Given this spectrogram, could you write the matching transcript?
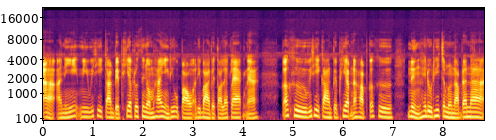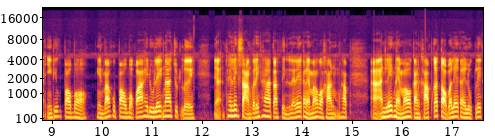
อ่าอันนี้มีวิธีการเปรียบเทียบทศนิยมให้อย่างที่ครูเปาอธิบายไปตอนแรก ๆ นะ ก็คือวิธีการเปรียบเทียบนะครับ ก็คือ 1 ให้ดูที่จำนวนนับด้านหน้า อย่างที่ครูเปาบอก เห็นว่าครูเปาบอกว่าให้ดูเลขหน้าจุดเลยเนี่ยถ้าเลข 3 กับเลข 5 ตัดสินเลขอะไรมากกว่ากันครับอ่าอันเลขไหนมากกว่ากันครับ ก็ตอบว่าเลขอะไรลูกเลข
